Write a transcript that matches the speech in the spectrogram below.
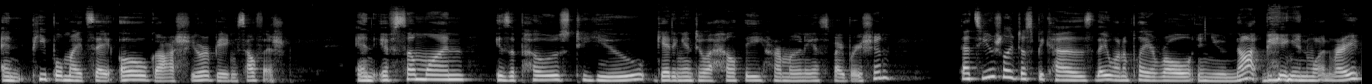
And people might say, oh gosh, you're being selfish. And if someone is opposed to you getting into a healthy, harmonious vibration, that's usually just because they want to play a role in you not being in one, right?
